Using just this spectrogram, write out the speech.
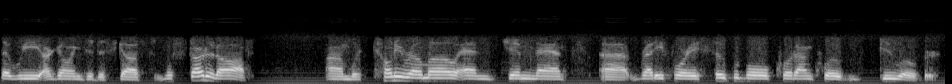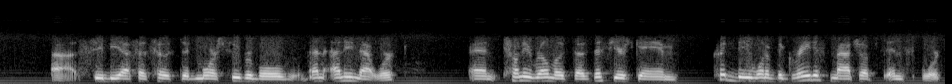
that we are going to discuss. We'll start it off um, with Tony Romo and Jim Nantz uh, ready for a Super Bowl quote unquote do over. Uh, CBS has hosted more Super Bowls than any network, and Tony Romo says this year's game could be one of the greatest matchups in sports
